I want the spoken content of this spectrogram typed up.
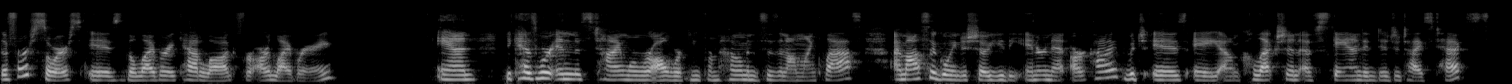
The first source is the library catalog for our library. And because we're in this time where we're all working from home and this is an online class, I'm also going to show you the Internet Archive, which is a um, collection of scanned and digitized texts.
